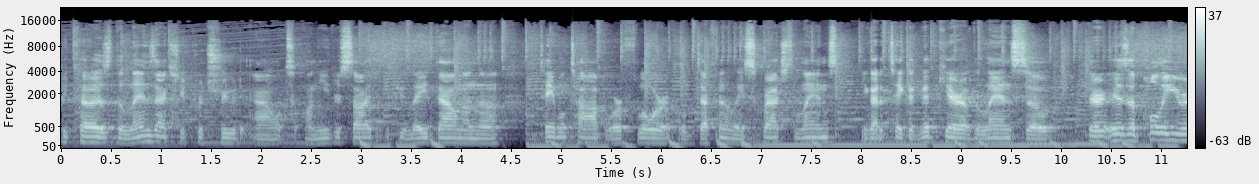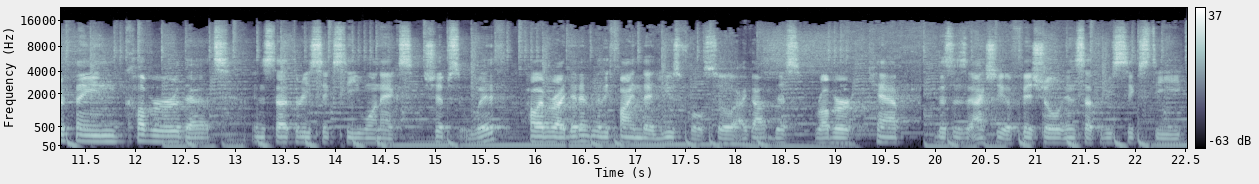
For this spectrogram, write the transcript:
because the lens actually protrude out on either side, if you lay down on the tabletop or floor it will definitely scratch the lens. You got to take a good care of the lens. So there is a polyurethane cover that Insta360 One X ships with. However, I didn't really find that useful. So I got this rubber cap. This is actually official Insta360.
